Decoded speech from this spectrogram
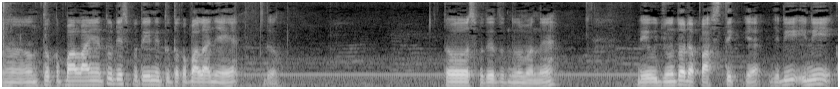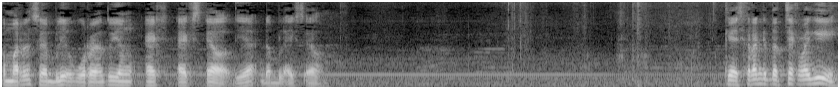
Nah untuk kepalanya tuh dia seperti ini tutup kepalanya ya. Tuh tuh seperti itu teman-teman ya. Di ujung itu ada plastik ya. Jadi ini kemarin saya beli ukuran itu yang XXL ya double XL oke sekarang kita cek lagi.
